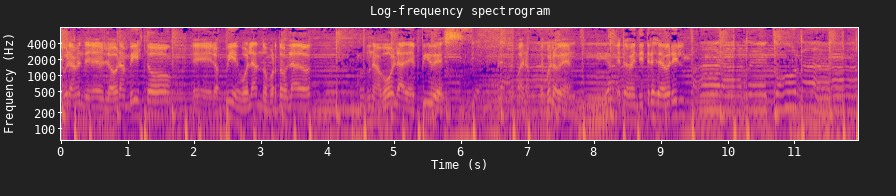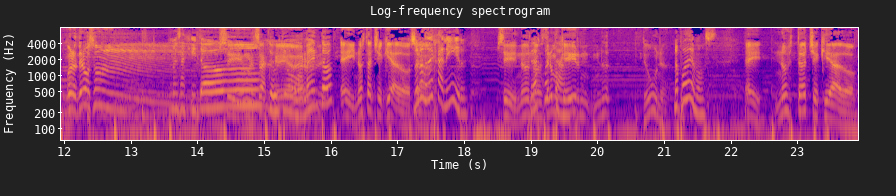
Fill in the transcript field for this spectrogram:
Seguramente lo habrán visto, eh, los pibes volando por todos lados, una bola de pibes. Bueno, después lo ven. Esto es 23 de abril. Bueno, tenemos un mensajito Sí, un mensaje. de último ver. momento. Ey, no está chequeado. o sea, no nos dejan ir. Sí, no, ¿Te das nos tenemos que ir no, de una. No podemos. Ey, no está chequeado.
